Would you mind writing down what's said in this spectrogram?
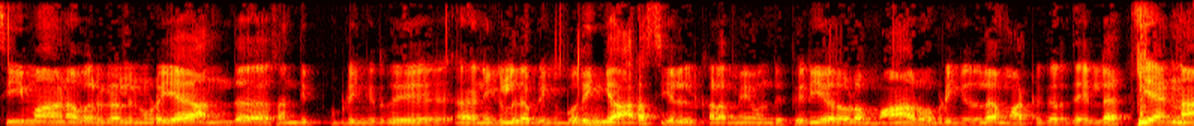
சீமானவர்களினுடைய அந்த சந்திப்பு அப்படிங்கிறது நிகழுது அப்படிங்கும்போது இங்கே அரசியல் களமே வந்து பெரிய அளவில் மாறும் அப்படிங்கிறதுல மாற்றுக்கிறதே இல்லை. ஏன்னா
